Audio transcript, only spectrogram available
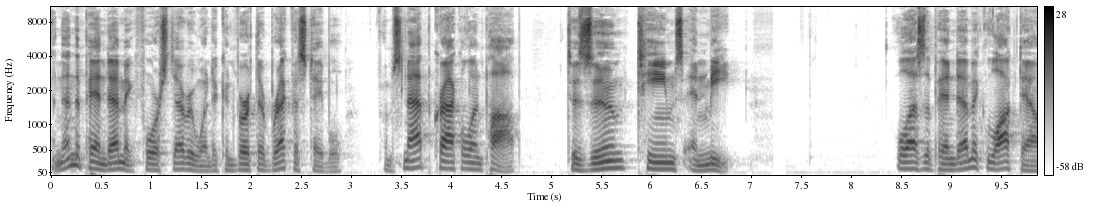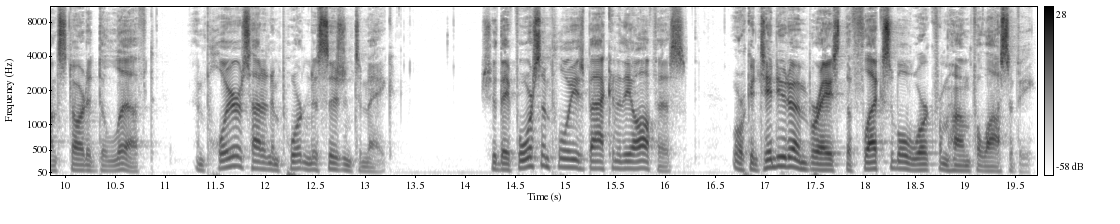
And then the pandemic forced everyone to convert their breakfast table from Snap, Crackle, and Pop to Zoom, Teams, and Meet. Well, as the pandemic lockdown started to lift, employers had an important decision to make. Should they force employees back into the office or continue to embrace the flexible work from home philosophy?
